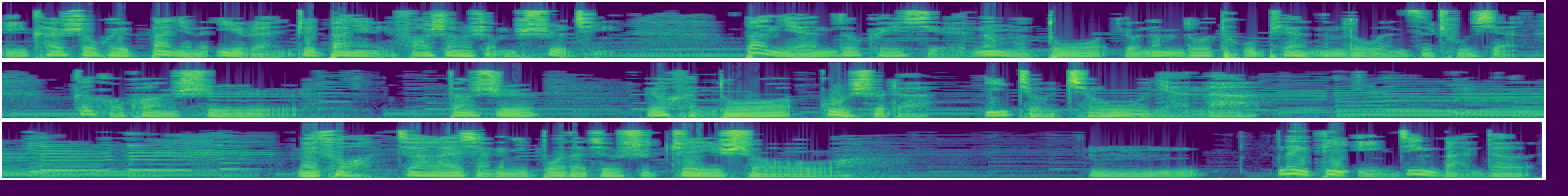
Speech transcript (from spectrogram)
离开社会半年的艺人，这半年里发生了什么事情。半年都可以写那么多，有那么多图片，那么多文字出现，更何况是当时有很多故事的1995年呢？没错，接下来想跟你播的就是这一首，嗯，内地引进版的。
